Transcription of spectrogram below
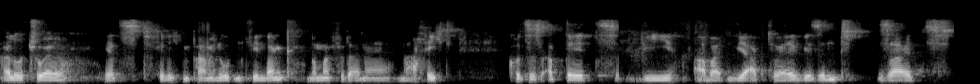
Hallo Joel, jetzt finde ich ein paar Minuten. Vielen Dank nochmal für deine Nachricht. Kurzes Update. Wie arbeiten wir aktuell? Wir sind seit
